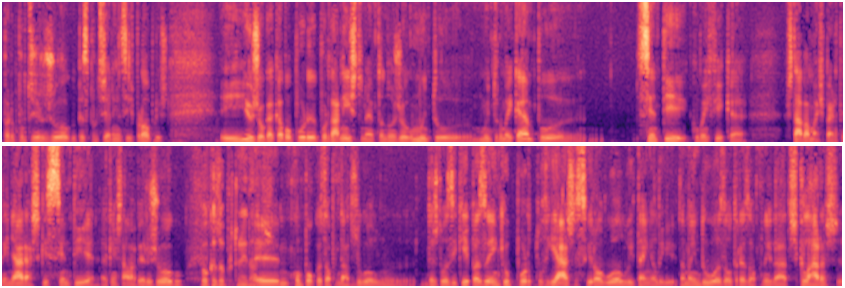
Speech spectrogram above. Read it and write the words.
para proteger o jogo e para se protegerem a si próprios. E, e o jogo acabou por, por dar nisto, né? portanto, um jogo muito, muito no meio campo. Senti que o Benfica estava mais perto de ganhar, acho que isso sentia a quem estava a ver o jogo. Poucas oportunidades? Eh, com poucas oportunidades do golo das duas equipas, em que o Porto reage a seguir ao golo e tem ali também duas ou três oportunidades claras, eh,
